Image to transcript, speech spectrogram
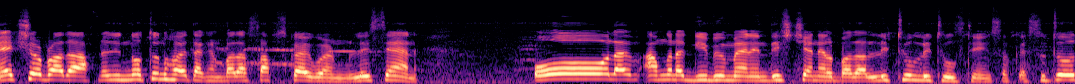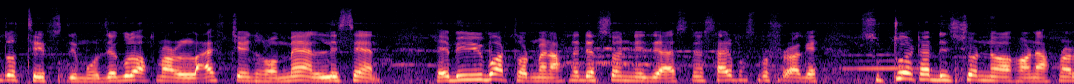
মেক শিওর ব্রাদার আপনি যদি নতুন হয়ে থাকেন ব্রাদার সাবস্ক্রাইব করেন listen all I'm, I'm gonna give you man in this channel brother little little things okay? ছোটো ছোটো টিপস দিব যেগুলো আপনার লাইফ চেঞ্জ হবে man listen heavy thought man আপনি দেখছেন নিজে আসলে চার পাঁচ বছর আগে ছোট্ট একটা ডিসিশন নেওয়ার কারণে আপনার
